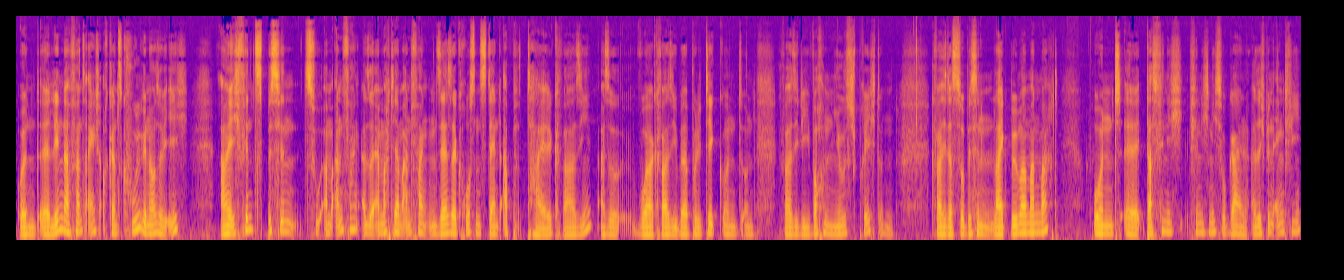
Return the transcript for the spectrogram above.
Und äh, Linda fand es eigentlich auch ganz cool, genauso wie ich. Aber ich finde es ein bisschen zu am Anfang, also er macht ja am Anfang einen sehr, sehr großen Stand-up-Teil quasi. Also wo er quasi über Politik und, und quasi die Wochennews spricht und quasi das so ein bisschen like Böhmermann macht. Und äh, das finde ich, finde ich nicht so geil. Also ich bin irgendwie,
